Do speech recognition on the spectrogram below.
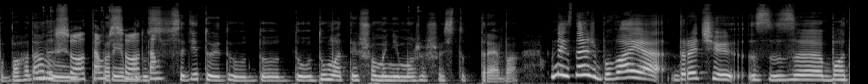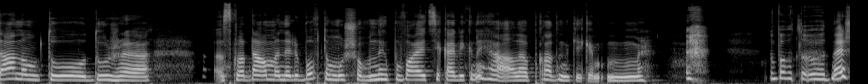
Богдан? Ну, що там, Тепер що я буду там? сидіти і думати, що мені може щось тут треба. У них, знаєш, буває, до речі, з Богданом то дуже складна у мене любов, тому що в них бувають цікаві книги, але обкладинки які. Ну. Знаєш,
